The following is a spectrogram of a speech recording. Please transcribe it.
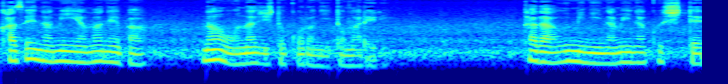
風波やまねばなお同じところに泊まれりただ海に波なくして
